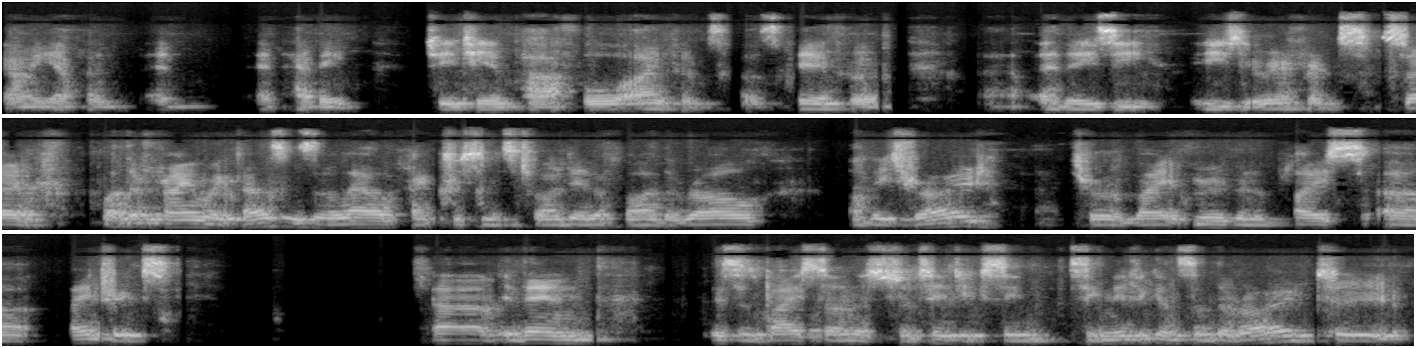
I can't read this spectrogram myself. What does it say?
going up and, and, and having GTM Part 4 open. So there for uh, an easy, easy reference. So what the framework does is allow practitioners to identify the role of each road uh, through a movement in place uh, matrix. Um, and then this is based on the strategic significance of the road to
